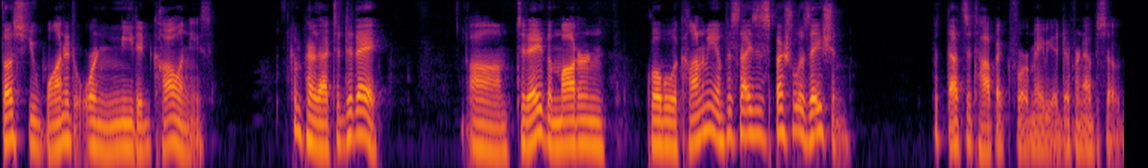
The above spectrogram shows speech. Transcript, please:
Thus, you wanted or needed colonies. Compare that to today. Um, today, the modern global economy emphasizes specialization but that's a topic for maybe a different episode.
